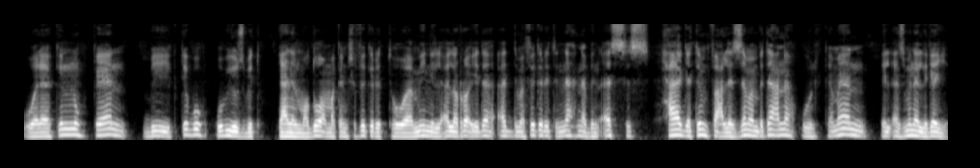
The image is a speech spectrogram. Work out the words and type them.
ولكنه كان بيكتبه وبيثبته. يعني الموضوع ما كانش فكرة هو مين اللي قال الرأي ده قد ما فكرة إن إحنا بنأسس حاجة تنفع للزمن بتاعنا وكمان الأزمنة اللي جاية.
